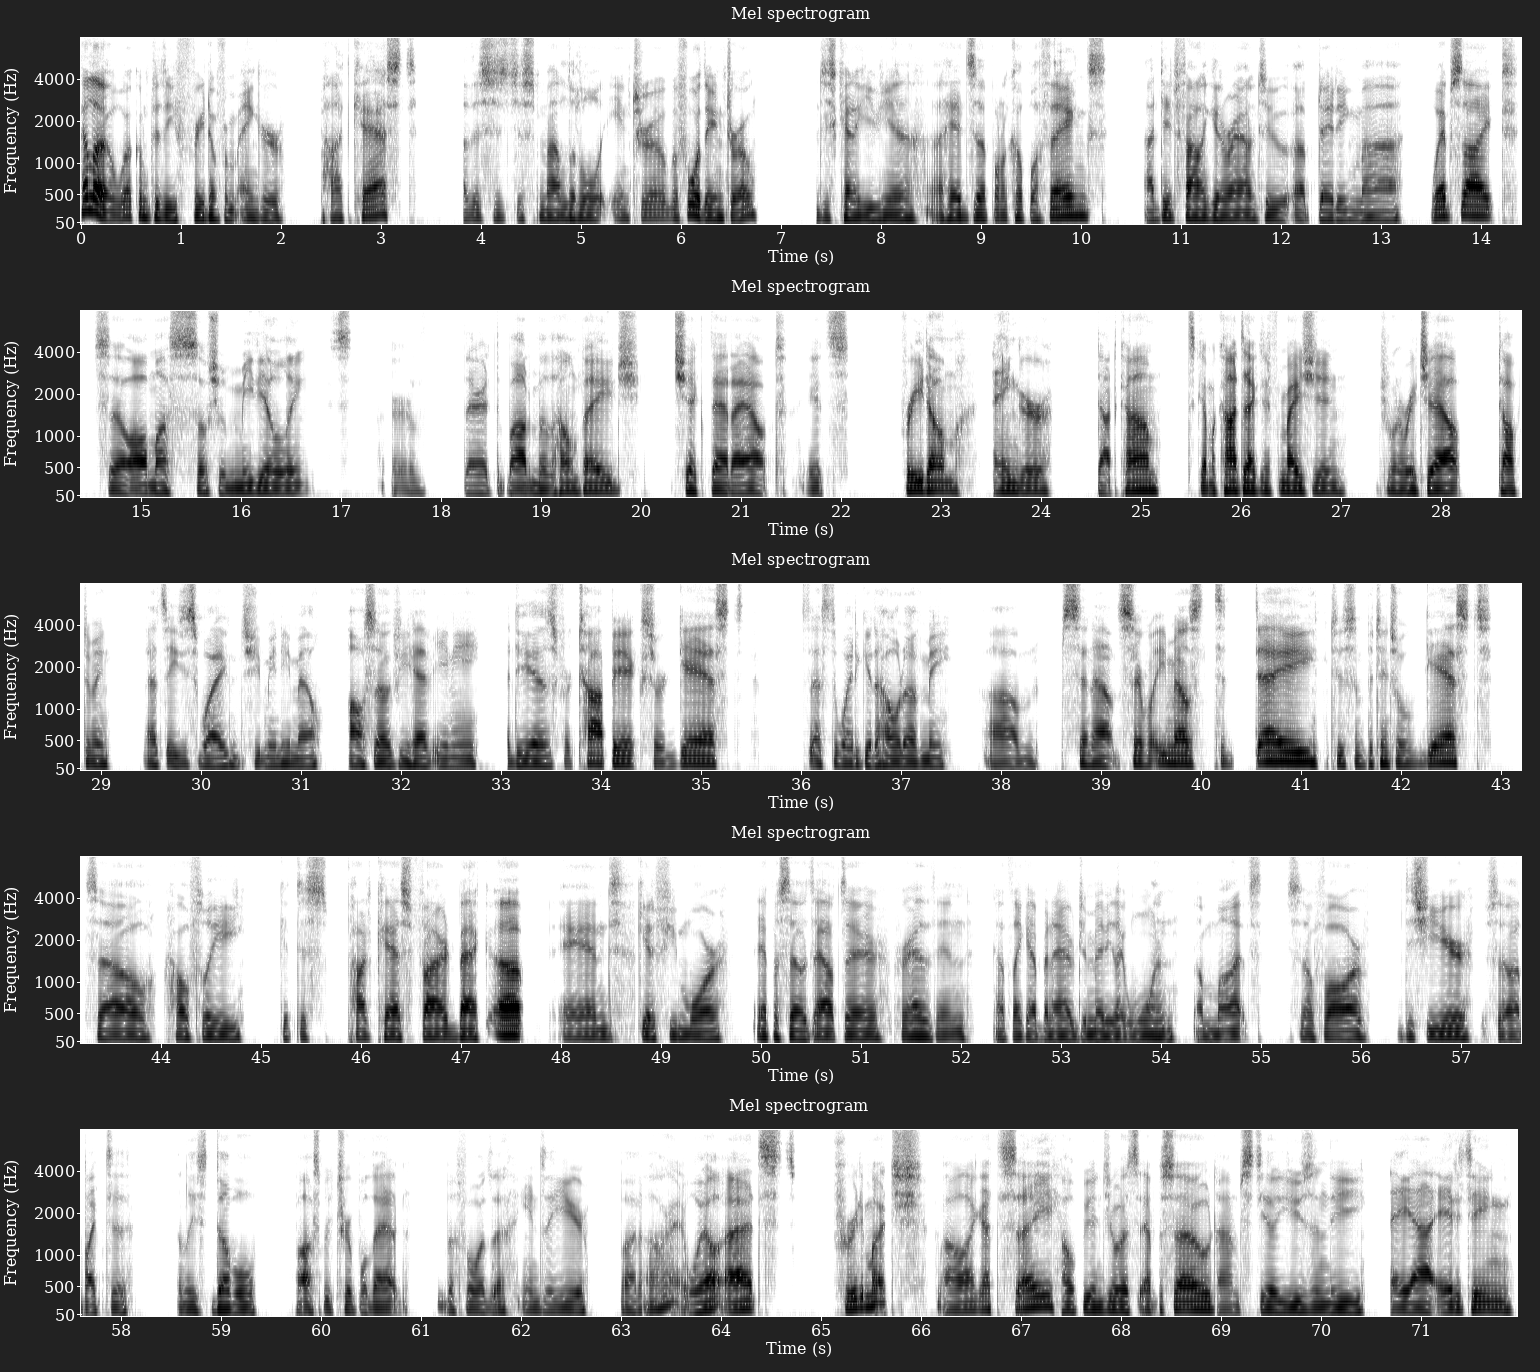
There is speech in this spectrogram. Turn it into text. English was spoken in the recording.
Hello, welcome to the Freedom from Anger podcast. Uh, this is just my little intro before the intro. Just kind of giving you a heads up on a couple of things. I did finally get around to updating my website. So all my social media links are there at the bottom of the homepage. Check that out. It's freedomanger.com. It's got my contact information. If you want to reach out, talk to me that's the easiest way. Shoot me an email. Also, if you have any ideas for topics or guests, that's the way to get a hold of me. Um, sent out several emails today to some potential guests. So hopefully get this podcast fired back up and get a few more episodes out there rather than I think I've been averaging maybe like one a month so far this year. So I'd like to at least double, possibly triple that before the end of the year. But all right, well, that's pretty much all I got to say. Hope you enjoy this episode. I'm still using the AI editing.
